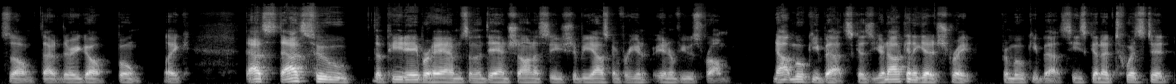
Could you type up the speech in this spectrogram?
So that there you go, boom. Like that's that's who the Pete Abrahams and the Dan Shaughnessy should be asking for interviews from, not Mookie Betts, because you're not going to get it straight from Mookie Betts. He's going to twist it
